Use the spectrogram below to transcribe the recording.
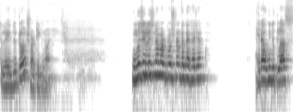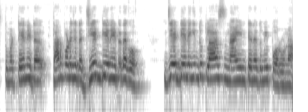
তাহলে এই দুটো সঠিক নয়। উনচল্লিশ নম্বর প্রশ্নটা দেখা যাক। এটাও কিন্তু ক্লাস তোমার টেন এটা তারপরে যেটা জেড ডিএনএ এটা দেখো। জেড ডিএনএ কিন্তু ক্লাস নাইন টেনে তুমি পড়ো না।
